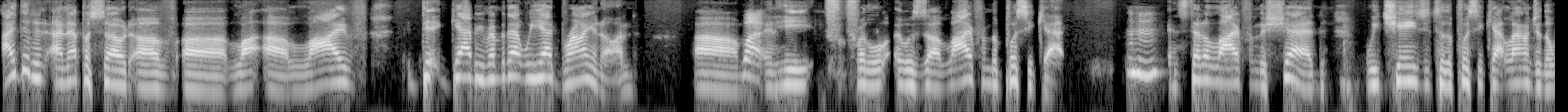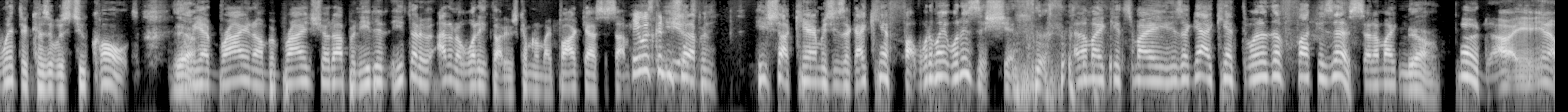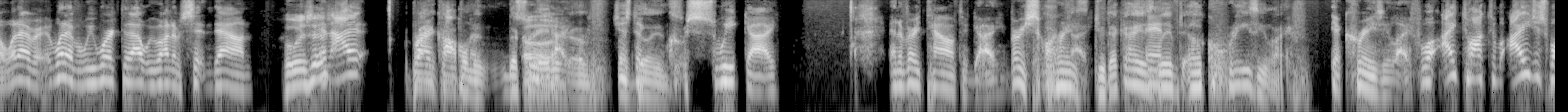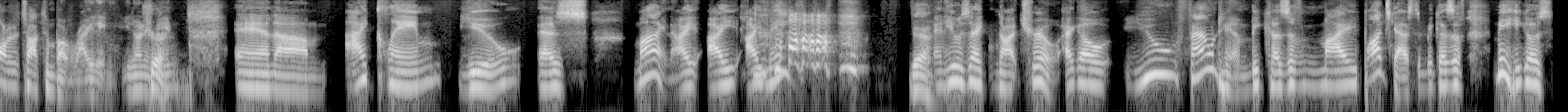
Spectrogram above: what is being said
I did an, episode of uh, li- uh live. Gabby, remember that we had Brian on? Um, What? And he f- for it was uh, live from the Pussycat. hmm Instead of live from the shed, we changed it to the Pussycat Lounge in the winter because it was too cold. And Yeah, We had Brian on, but Brian showed up and he didn't. He thought it, I don't know what he thought. He was coming on my podcast or something. He was confused. He confused. showed up and he saw cameras. He's like, I can't. Fu- what am I? What is this shit? and I'm like, it's my. He's like, yeah, I can't. What the fuck is this? And I'm like, yeah. dude, uh, you know, whatever, whatever. We worked it out. We wound up sitting down, Who is it? and I Brian Brian Koppelman. Koppelman, the Oh. creator of, just of a Billions. c- sweet guy and a very talented guy, very smart Crazy, guy. dude. That guy has And- lived a crazy life. Yeah, crazy life. Well, I talked to him. I just wanted to talk to him about writing. You know what Sure. I mean? And um, I claim you as mine. I I I made Yeah, And he was like, not true. I go, you found him because of my podcast and because of me. He goes,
